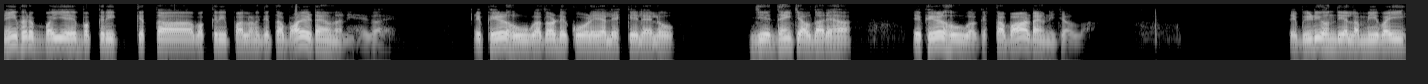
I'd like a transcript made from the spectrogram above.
ਨਹੀਂ ਫਿਰ ਬਾਈ ਇਹ ਬੱਕਰੀ ਕਿੱਤਾ, ਬੱਕਰੀ ਪਾਲਣ ਕਿੱਤਾ ਬਾਹਲੇ ਟਾਈਮ ਦਾ ਨਹੀਂ ਹੈਗਾ ਇਹ। ਇਹ ਫੇਲ ਹੋਊਗਾ ਤੁਹਾਡੇ ਕੋਲੇ ਆ, ਲਿਖ ਕੇ ਲੈ ਲਓ। ਜੇ ਇਦਾਂ ਹੀ ਚੱਲਦਾ ਰਿਹਾ, ਇਹ ਫੇਲ ਹੋਊਗਾ, ਕਿੱਤਾ ਬਾਹਲਾ ਟਾਈਮ ਨਹੀਂ ਚੱਲਦਾ। ਤੇ ਵੀਡੀਓ ਹੁੰਦੀ ਹੈ ਲੰਮੀ ਬਾਈ,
